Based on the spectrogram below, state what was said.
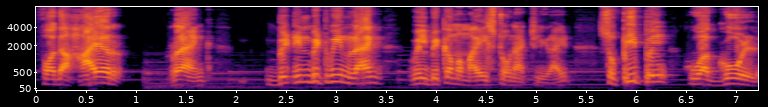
for the higher rank. In between rank will become a milestone actually, right? So people who are gold,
